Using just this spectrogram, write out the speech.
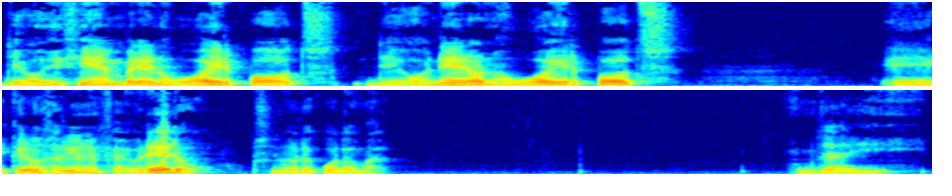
Llegó diciembre, no hubo AirPods. Llegó enero, no hubo AirPods. Eh, creo que salieron en febrero, si no recuerdo mal. Ya, y,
